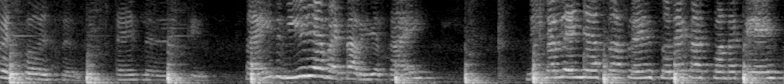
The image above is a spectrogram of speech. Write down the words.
పెట్టుకోవచ్చు. టైట్లో పెట్టి. టైట్ వీడియో పెట్టాలి ఈ అక్కాయ్. మీ కళ్ళు ఏం చేస్తారు ఫ్రెండ్స్ తోనే కాసి పండక్కి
